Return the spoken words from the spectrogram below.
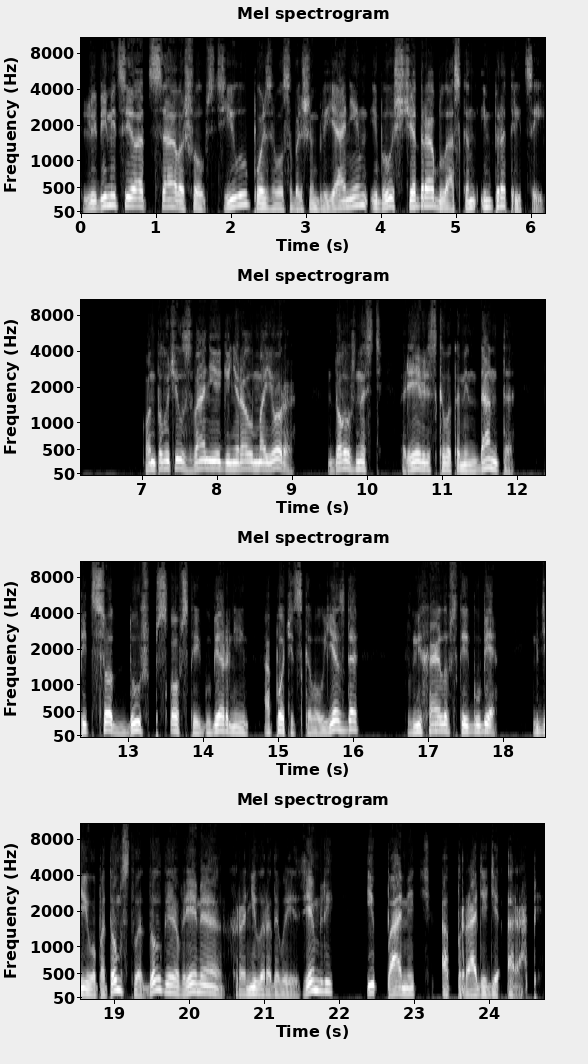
любимец ее отца вошел в силу, пользовался большим влиянием и был щедро обласкан императрицей. Он получил звание генерал-майора, должность ревельского коменданта 500 душ Псковской губернии Апочетского уезда в Михайловской губе, где его потомство долгое время хранило родовые земли и память о прадеде Арапе.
